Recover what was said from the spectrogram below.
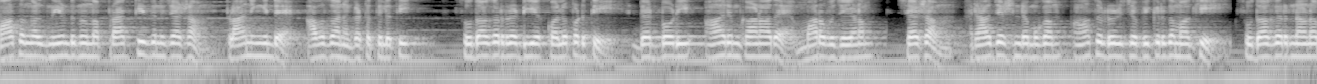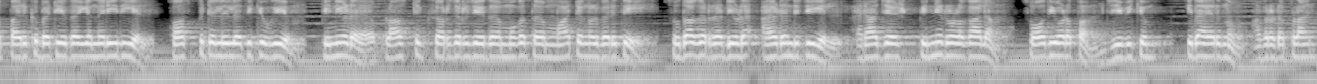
മാസങ്ങൾ നീണ്ടുനിന്ന പ്രാക്ടീസിന് ശേഷം പ്ലാനിങ്ങിന്റെ അവസാന ഘട്ടത്തിലെത്തി. സുധാകർ റെഡ്ഡിയെ കൊലപ്പെടുത്തി ഡെഡ് ബോഡി ആരും കാണാതെ മറവ് ചെയ്യണം. ശേഷം രാജേഷിന്റെ മുഖം ആസുഡൊഴിച്ച് വികൃതമാക്കി സുധാകരനാണ് പരുക്ക് പറ്റിയത് എന്ന രീതിയിൽ ഹോസ്പിറ്റലിൽ എത്തിക്കുകയും പിന്നീട് പ്ലാസ്റ്റിക് സർജറി ചെയ്ത് മുഖത്ത് മാറ്റങ്ങൾ വരുത്തി സുധാകർ റെഡ്ഡിയുടെ ഐഡന്റിറ്റിയിൽ രാജേഷ് പിന്നീടുള്ള കാലം സ്വാതിയോടൊപ്പം ജീവിക്കും. ഇതായിരുന്നു അവരുടെ പ്ലാൻ.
